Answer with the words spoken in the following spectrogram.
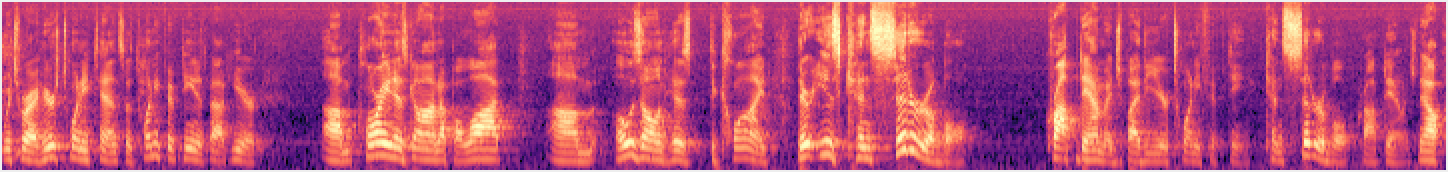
which we're, here's 2010, so 2015 is about here, um, chlorine has gone up a lot. Um, ozone has declined. There is considerable crop damage by the year 2015, considerable crop damage. Now,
